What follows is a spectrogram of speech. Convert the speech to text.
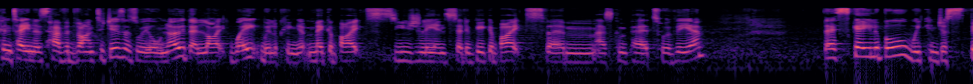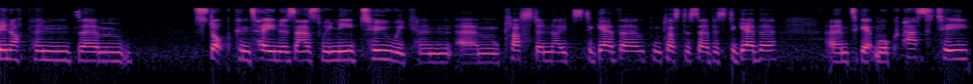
containers have advantages, as we all know. They're lightweight. We're looking at megabytes usually instead of gigabytes um, as compared to a VM. They're scalable. We can just spin up and um, stop containers as we need to. We can um, cluster nodes together. We can cluster servers together um, to get more capacity.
